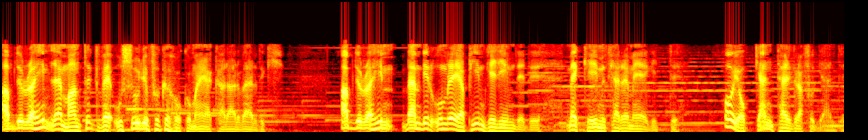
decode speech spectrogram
Abdurrahim'le mantık ve usulü fıkıh okumaya karar verdik. Abdurrahim ben bir umre yapayım geleyim dedi. Mekke'yi mükerremeye gitti. O yokken telgrafı geldi.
